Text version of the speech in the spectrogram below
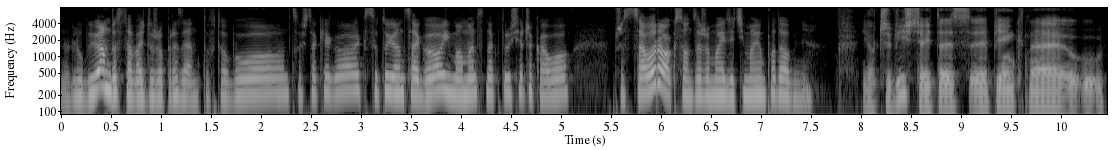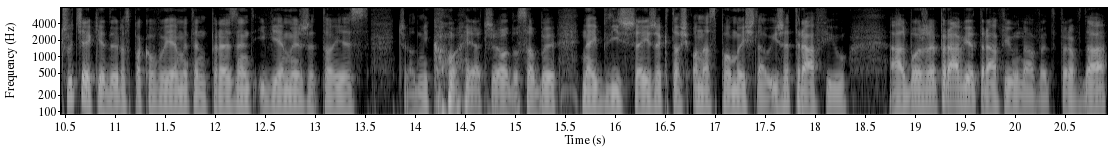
lubiłam dostawać dużo prezentów. To było coś takiego ekscytującego i moment, na który się czekało przez cały rok. Sądzę, że moje dzieci mają podobnie. I oczywiście, i to jest y, piękne uczucie, kiedy rozpakowujemy ten prezent i wiemy, że to jest czy od Mikołaja, czy od osoby najbliższej, że ktoś o nas pomyślał i że trafił, albo że prawie trafił nawet, prawda?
